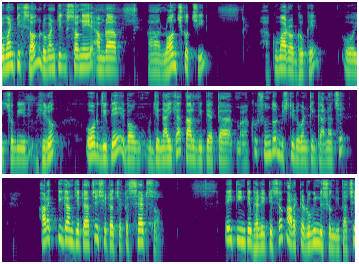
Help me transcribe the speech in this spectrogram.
রোমান্টিক সং রোমান্টিক সঙ্গে আমরা লঞ্চ করছি। কুমার অর্ঘ্যকে ওই ছবির হিরো ওর দ্বীপে এবং যে নায়িকা তার দ্বীপে একটা খুব সুন্দর মিষ্টি রোমান্টিক গান আছে। আরেকটি গান যেটা আছে সেটা হচ্ছে একটা স্যাড সং। এই তিনটে ভ্যারাইটির সং আর একটা রবীন্দ্রসঙ্গীত আছে,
